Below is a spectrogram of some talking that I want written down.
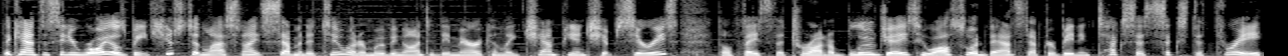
The Kansas City Royals beat Houston last night 7 2 and are moving on to the American League Championship Series. They'll face the Toronto Blue Jays, who also advanced after beating Texas 6 3.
